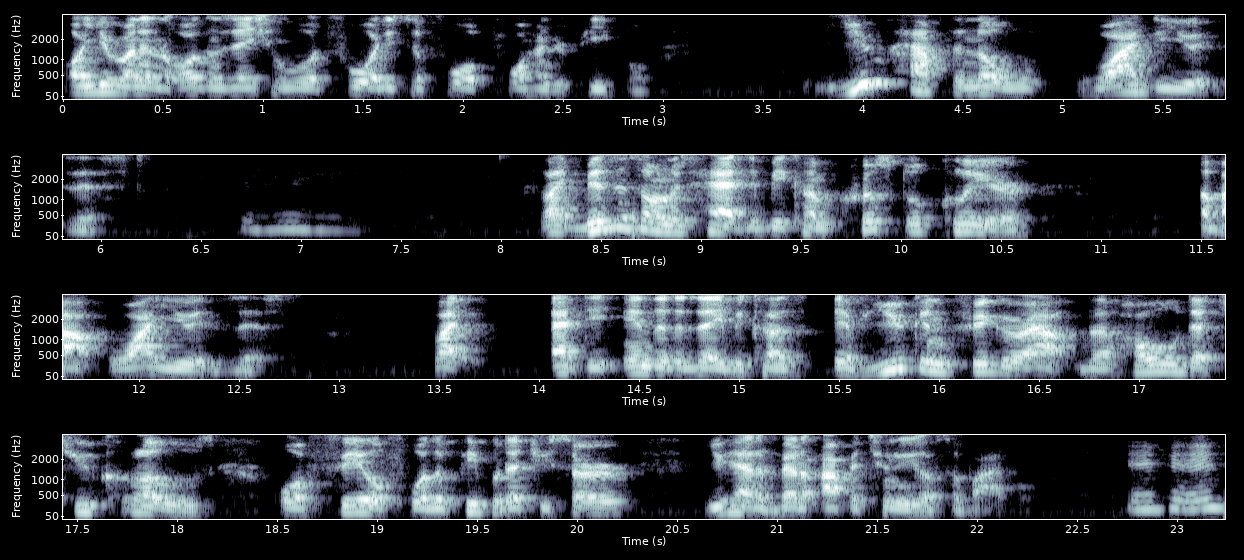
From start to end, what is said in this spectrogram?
or you're running an organization with 40 to 400 people, you have to know why do you exist. Mm-hmm like business owners had to become crystal clear about why you exist. Like at the end of the day, because if you can figure out the hole that you close or fill for the people that you serve, you had a better opportunity of survival. Mm-hmm.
